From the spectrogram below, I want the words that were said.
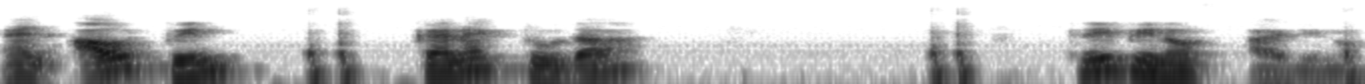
And out pin connect to the 3 pin of Arduino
